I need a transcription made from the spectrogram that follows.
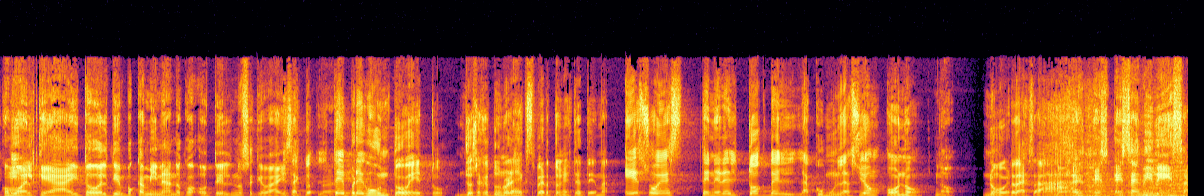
Como Eh, el que hay todo el tiempo caminando con hotel, no sé qué va Exacto. Te pregunto, Beto, yo sé que tú no eres experto en este tema. ¿Eso es tener el toque de la acumulación o no? No. No, ¿verdad? Es- ah, es- es- esa es viveza.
